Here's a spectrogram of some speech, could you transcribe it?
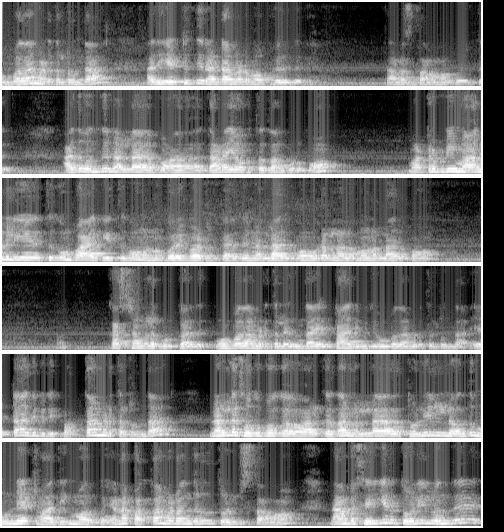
ஒன்பதாம் இடத்துல இருந்தால் அது எட்டுக்கு ரெண்டாம் இடமா போயிடுது தனஸ்தானமாக போயிடுது அது வந்து நல்ல ப- தனயோகத்தை தான் கொடுக்கும். மற்றபடி மாங்கல்யத்துக்கும் பாக்கியத்துக்கும் ஒன்றும் குறைபாடு இருக்காது. நல்லா இருக்கும். உடல் நலமும் நல்லா இருக்கும். கஷ்டங்களை கொடுக்காது. ஒன்பதாம் இடத்துல இருந்தால் எட்டாம் அதிபதி ஒன்பதாம் இடத்துல இருந்தால் எட்டாம் அதிபதி பத்தாம் இடத்துல இருந்தால் நல்ல சுகபோக வாழ்க்கை தான் நல்ல தொழிலில் வந்து முன்னேற்றம் அதிகமாக இருக்கும். ஏன்னா பத்தாம் இடங்கிறது தொழில் ஸ்தானம். நாம் செய்கிற தொழில் வந்து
